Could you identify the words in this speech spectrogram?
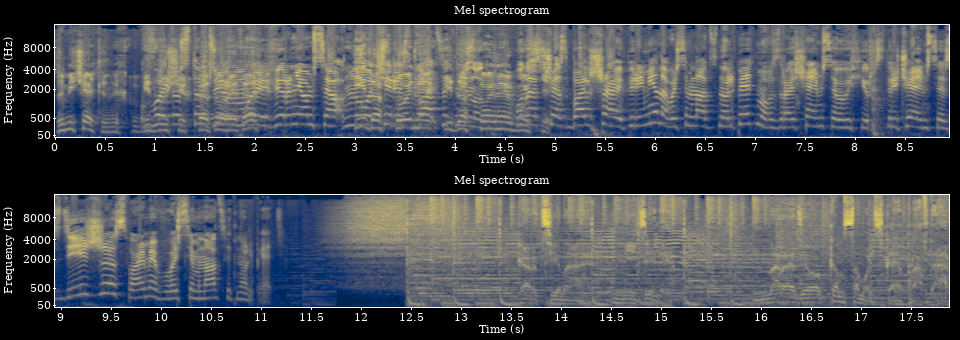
замечательных ведущих, в эту которые... мы да, вернемся, но через 20 минут. У нас сейчас большая перемена. 18.05 мы возвращаемся в эфир. Встречаемся здесь же с вами в 18.05. Картина недели. На радио «Комсомольская правда».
